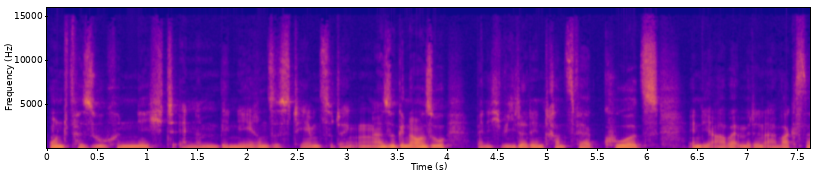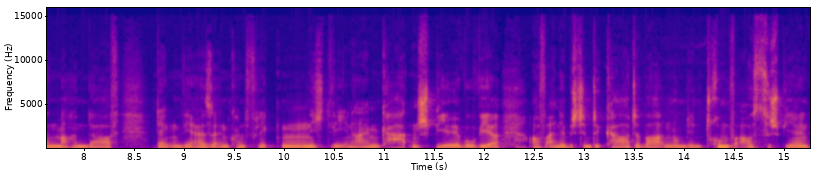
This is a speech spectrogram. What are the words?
und versuchen nicht in einem binären System zu denken. Also genauso, wenn ich wieder den Transfer kurz in die Arbeit mit den Erwachsenen machen darf, denken wir also in Konflikten nicht wie in einem Kartenspiel, wo wir auf eine bestimmte Karte warten, um den Trumpf auszuspielen,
